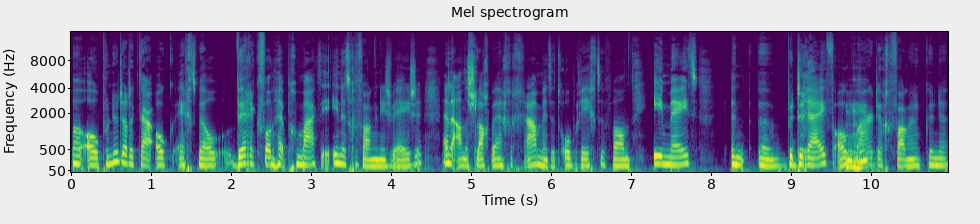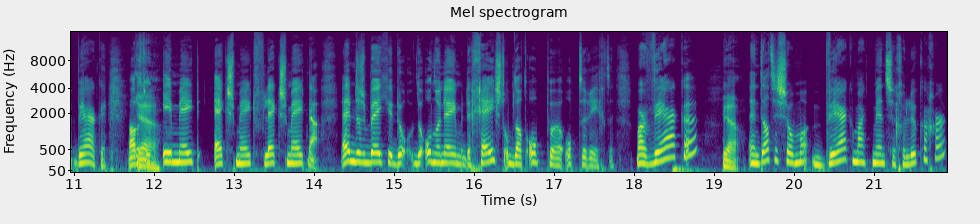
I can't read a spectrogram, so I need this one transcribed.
opende. Dat ik daar ook echt wel werk van heb gemaakt in het gevangeniswezen. En aan de slag ben gegaan met het oprichten van Inmate. Een bedrijf ook mm -hmm. waar de gevangenen kunnen werken. We hadden Ja. toen Inmate, Exmate, Flexmate. Nou, en dus een beetje de, de ondernemende geest om dat op, op te richten. Maar werken, Ja. en dat is zo. Werken maakt mensen gelukkiger.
